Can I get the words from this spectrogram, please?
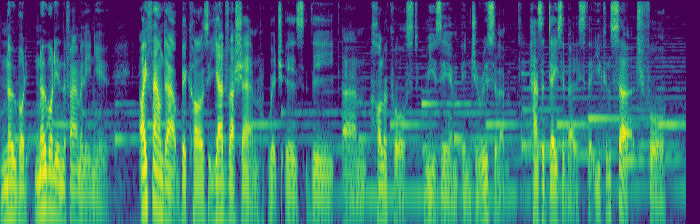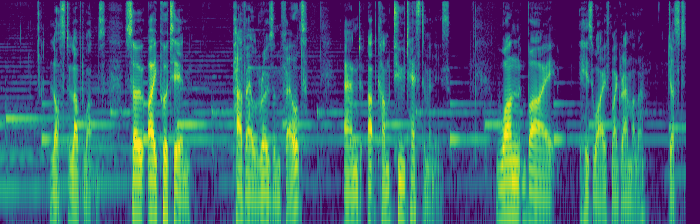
Nobody, nobody in the family knew. I found out because Yad Vashem, which is the um, Holocaust Museum in Jerusalem, has a database that you can search for lost loved ones. So I put in Pavel Rosenfeld, and up come two testimonies. One by his wife, my grandmother, just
